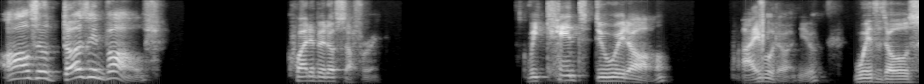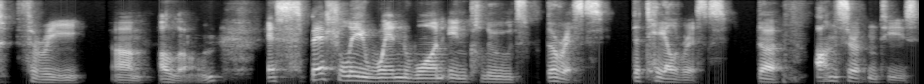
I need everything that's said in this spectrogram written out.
also does involve quite a bit of suffering. We can't do it all I would argue, with those three um, alone, especially when one includes the risks, the tail risks, the uncertainties,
